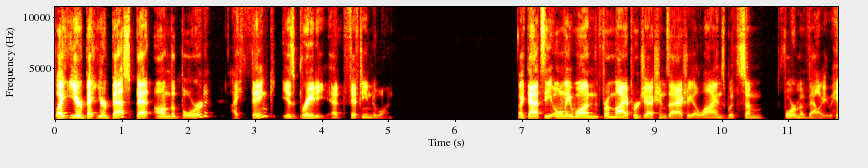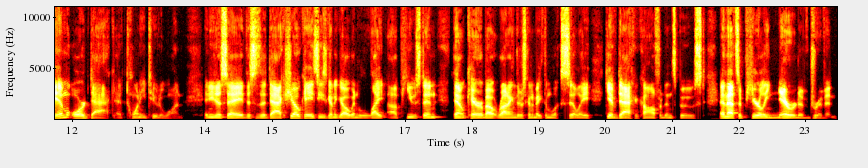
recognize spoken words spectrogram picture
Like your bet, your best bet on the board, I think, is Brady at fifteen to one. Like that's the only one from my projections that actually aligns with some form of value. Him or Dak at twenty two to one. And you just say this is a Dak showcase. He's going to go and light up Houston. They don't care about running. They're just going to make them look silly. Give Dak a confidence boost, and that's a purely narrative driven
